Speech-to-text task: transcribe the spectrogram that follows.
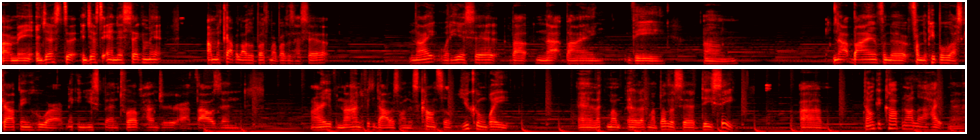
I mean, and just to and just to end this segment, I'm gonna capitalize what both my brothers have said. Knight, what he has said about not buying the, um, not buying from the from the people who are scalping, who are making you spend twelve hundred or a thousand, or even nine hundred fifty dollars on this console. You can wait, and like my uh, like my brother said, DC, um, don't get caught in all that hype, man.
